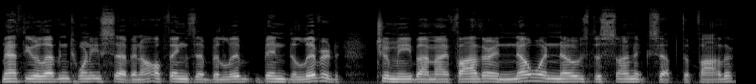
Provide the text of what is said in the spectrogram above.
Matthew 11:27 All things have been delivered to me by my Father and no one knows the Son except the Father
